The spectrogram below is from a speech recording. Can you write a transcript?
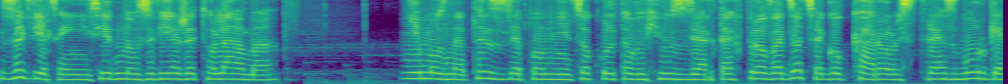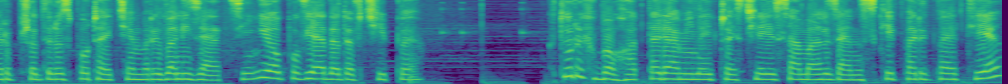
że więcej niż jedno zwierzę to lama. Nie można też zapomnieć o kultowych już żartach prowadzącego Karol Strasburger przed rozpoczęciem rywalizacji i opowiada dowcipy których bohaterami najczęściej są malzańskie perypetie,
